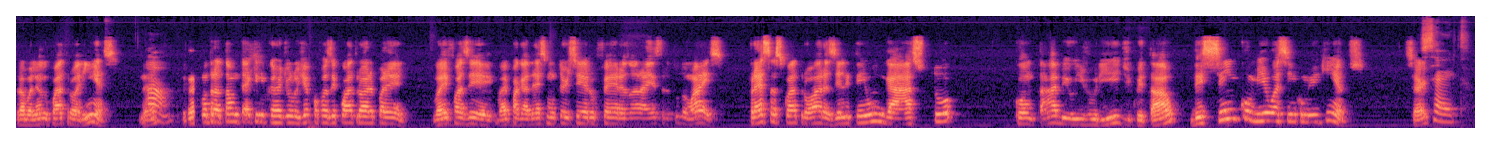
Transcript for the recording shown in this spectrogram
trabalhando quatro horinhas? Né? Ah. Vai contratar um técnico de radiologia para fazer quatro horas para ele. Vai fazer, vai pagar décimo terceiro, férias, hora extra, tudo mais. Para essas quatro horas, ele tem um gasto contábil e jurídico e tal de 5 mil a 5.500, certo? Certo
